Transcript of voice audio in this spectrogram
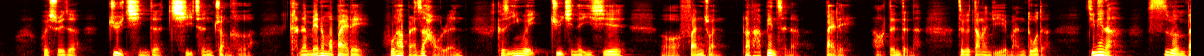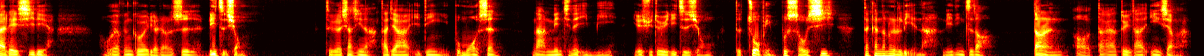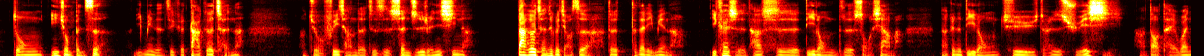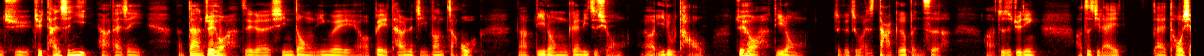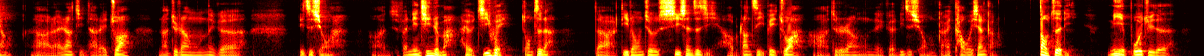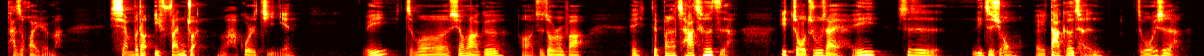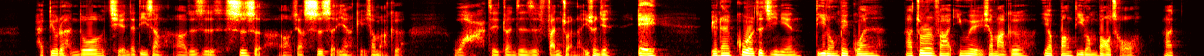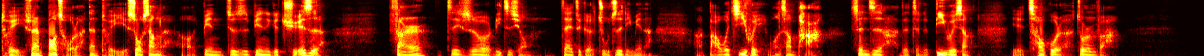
会随着剧情的起承转合，可能没那么败类，或他本来是好人，可是因为剧情的一些呃反转，让他变成了败类啊等等的。这个当然也蛮多的。今天呢，斯文败类系列。我要跟各位聊聊的是李子雄，这个相信啊，大家一定不陌生。那年轻的影迷也许对于李子雄的作品不熟悉，但看到那个脸呐、啊，你一定知道。当然哦，大家对于他的印象啊，从《英雄本色》里面的这个大哥陈啊，就非常的就是深植人心呐、啊。大哥陈这个角色啊，这他在里面呢、啊，一开始他是狄龙的手下嘛，那跟着狄龙去算是学习。啊，到台湾去去谈生意啊，谈生意。那当然最后啊，这个行动因为哦被台湾的警方掌握，那狄龙跟李子雄啊一路逃。最后啊，狄龙这个这个还是大哥本色啊，就是决定啊自己来来投降啊，来让警察来抓。那就让那个李子雄啊啊，反正年轻人嘛，还有机会。总之呢，啊，狄龙就牺牲自己，好让自己被抓啊，就是让那个李子雄赶快逃回香港。到这里。你也不会觉得他是坏人嘛？想不到一反转，哇！过了几年，诶，怎么小马哥哦，是周润发，诶，在帮他擦车子啊？一走出来，诶，是李子雄，诶，大哥陈，怎么回事啊？还丢了很多钱在地上啊，这是施舍啊，像施舍一样给小马哥。哇，这段真的是反转了，一瞬间，诶，原来过了这几年，狄龙被关。那周润发因为小马哥要帮狄龙报仇，啊，腿虽然报仇了，但腿也受伤了，哦，变就是变成一个瘸子了。反而这时候李子雄在这个组织里面呢，啊，把握机会往上爬，甚至啊，在整个地位上也超过了周润发。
